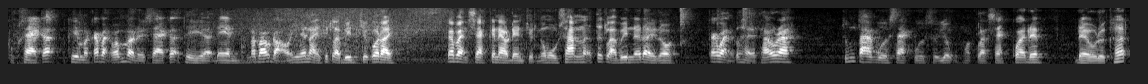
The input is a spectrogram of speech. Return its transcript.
cục sạc á khi mà các bạn bấm vào để sạc á thì à, đèn nó báo đỏ như thế này tức là pin chưa có đầy. Các bạn sạc cái nào đèn chuyển qua màu xanh á, tức là pin đã đầy rồi. Các bạn có thể tháo ra. Chúng ta vừa sạc vừa sử dụng hoặc là sạc qua đêm đều được hết.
